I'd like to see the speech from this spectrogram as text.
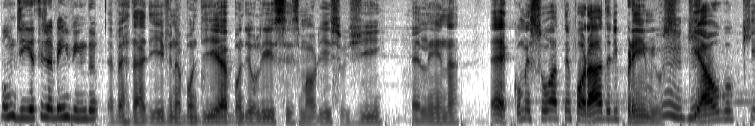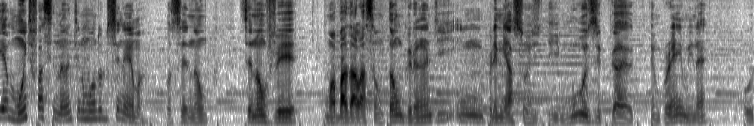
Bom dia, seja bem-vindo. É verdade, Ivna. Bom dia, bom dia, Ulisses, Maurício, Gi, Helena. É, começou a temporada de prêmios, Uhum. que é algo que é muito fascinante no mundo do cinema. Você não, você não vê uma badalação tão grande em premiações de música, que tem o Grammy, né? O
